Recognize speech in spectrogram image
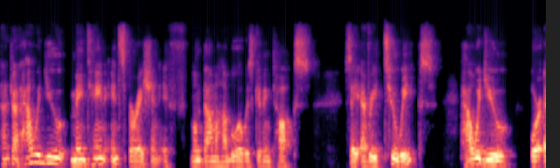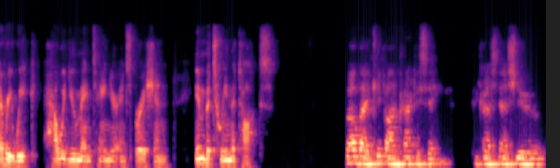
Tanjan, how would you maintain inspiration if Luangta Mahabua was giving talks, say every two weeks? How would you, or every week, how would you maintain your inspiration in between the talks? Well, by keep on practicing, because as you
